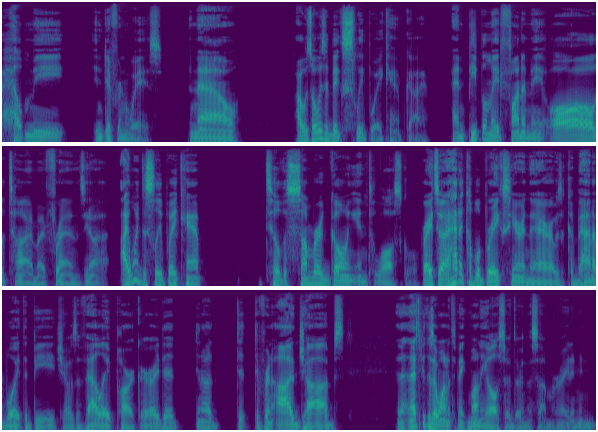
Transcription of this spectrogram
help me in different ways. Now, I was always a big sleepaway camp guy. And people made fun of me all the time, my friends. You know, I went to sleepaway camp till the summer going into law school, right? So I had a couple breaks here and there. I was a cabana boy at the beach. I was a valet parker. I did, you know, d- different odd jobs. And that's because I wanted to make money also during the summer, right? I mean,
